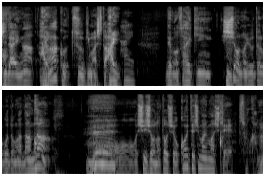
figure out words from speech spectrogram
時代が長く続きました。はい、でも最近師匠の言うてることがだんだん、もう師匠の年を超えてしまいまして。そうか、うんう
